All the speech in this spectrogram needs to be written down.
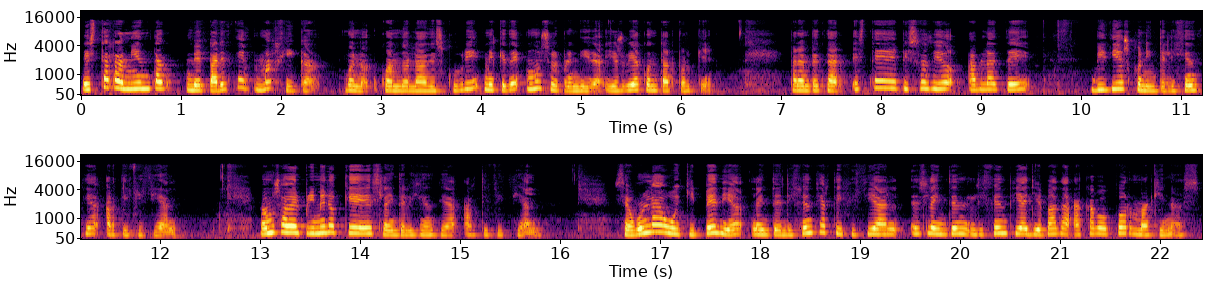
Esta herramienta me parece mágica bueno, cuando la descubrí me quedé muy sorprendida y os voy a contar por qué. Para empezar, este episodio habla de vídeos con inteligencia artificial. Vamos a ver primero qué es la inteligencia artificial. Según la Wikipedia, la inteligencia artificial es la inteligencia llevada a cabo por máquinas.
